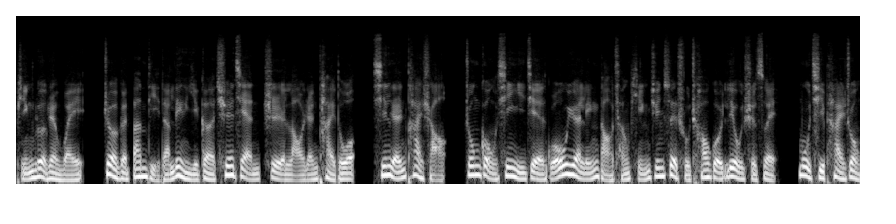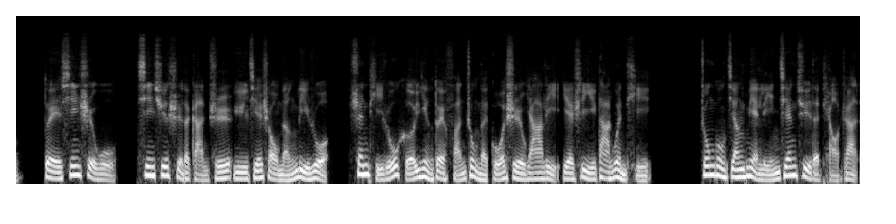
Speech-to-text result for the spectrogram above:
评论认为，这个班底的另一个缺陷是老人太多，新人太少。中共新一届国务院领导层平均岁数超过六十岁，暮气太重，对新事物、新趋势的感知与接受能力弱，身体如何应对繁重的国事压力也是一大问题。中共将面临艰巨的挑战。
